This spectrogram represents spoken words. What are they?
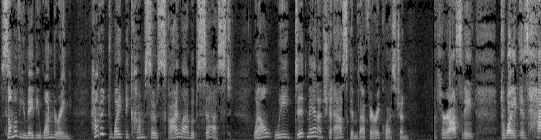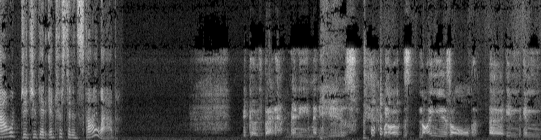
Some of you may be wondering, how did Dwight become so Skylab obsessed? Well, we did manage to ask him that very question. Curiosity, Dwight, is how did you get interested in Skylab? It goes back many, years. when I was nine years old, uh, in in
